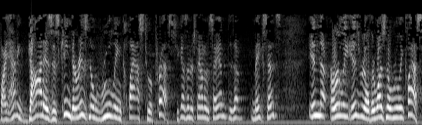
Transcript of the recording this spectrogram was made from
by having God as his king, there is no ruling class to oppress. You guys understand what I'm saying? Does that make sense? In the early Israel, there was no ruling class.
